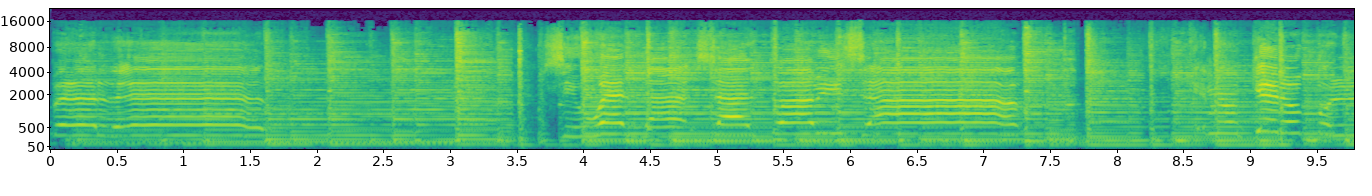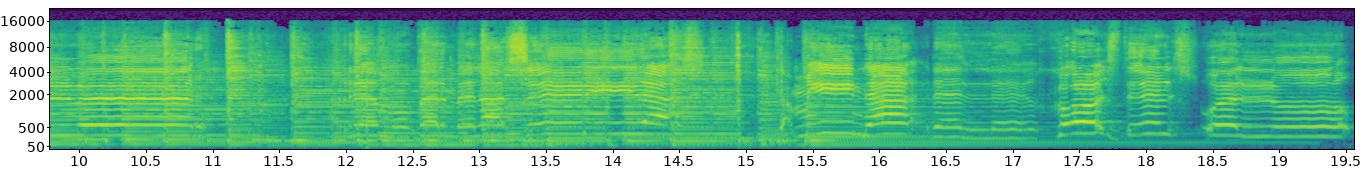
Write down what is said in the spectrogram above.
perder. Si vuelas alto avisa que no quiero volver a removerme las heridas, caminaré lejos del suelo.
